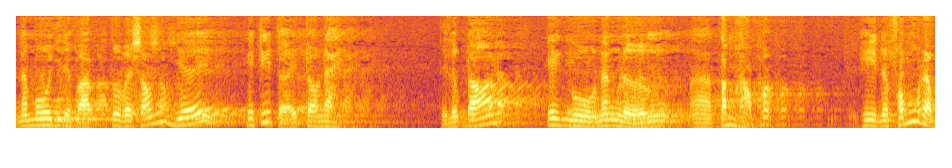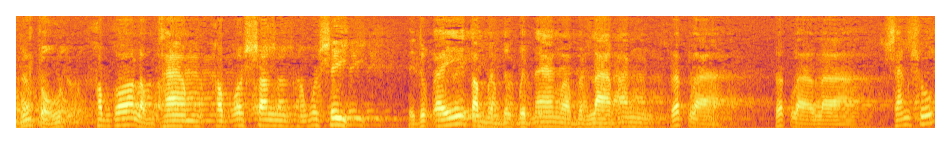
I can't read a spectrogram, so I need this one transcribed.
nam mô a di đà phật tôi phải sống với cái trí tuệ tròn đầy. Thì lúc đó đó cái nguồn năng lượng à, tâm học đó, khi nó phóng ra vũ trụ không có lòng tham không có sân không có si thì lúc ấy tâm mình được bình an và mình làm ăn rất là rất là là sáng suốt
